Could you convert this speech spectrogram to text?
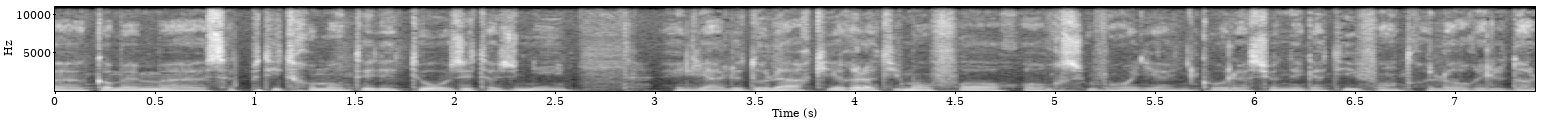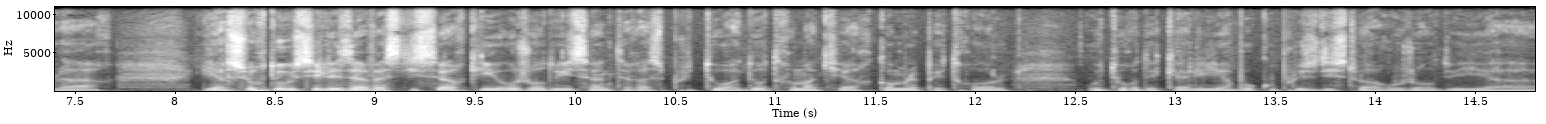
euh, quand même cette petite remontée des taux aux États-Unis. Il y a le dollar qui est relativement fort. Or, souvent, il y a une corrélation négative entre l'or et le dollar. Il y a surtout aussi les investisseurs qui, aujourd'hui, s'intéressent plutôt à d'autres matières comme le pétrole, autour desquelles il y a beaucoup plus d'histoires aujourd'hui euh,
